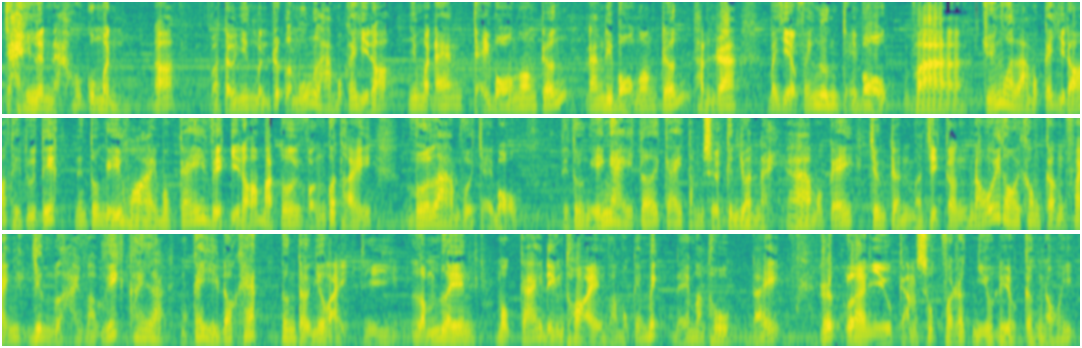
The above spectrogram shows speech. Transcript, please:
chạy lên não của mình. Đó và tự nhiên mình rất là muốn làm một cái gì đó nhưng mà đang chạy bộ ngon trớn đang đi bộ ngon trớn. Thành ra bây giờ phải ngưng chạy bộ và chuyển qua làm một cái gì đó thì tôi tiếc. Nên tôi nghĩ hoài một cái việc gì đó mà tôi vẫn có thể vừa làm vừa chạy bộ. Thì tôi nghĩ ngay tới cái tâm sự kinh doanh này. À, một cái chương trình mà chỉ cần nói thôi không cần phải dừng lại và viết hay là một cái gì đó khác tương tự như vậy thì lụm liền một cái điện thoại và một cái mic để mà thu. Đấy, rất là nhiều cảm xúc và rất nhiều điều cần nói.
